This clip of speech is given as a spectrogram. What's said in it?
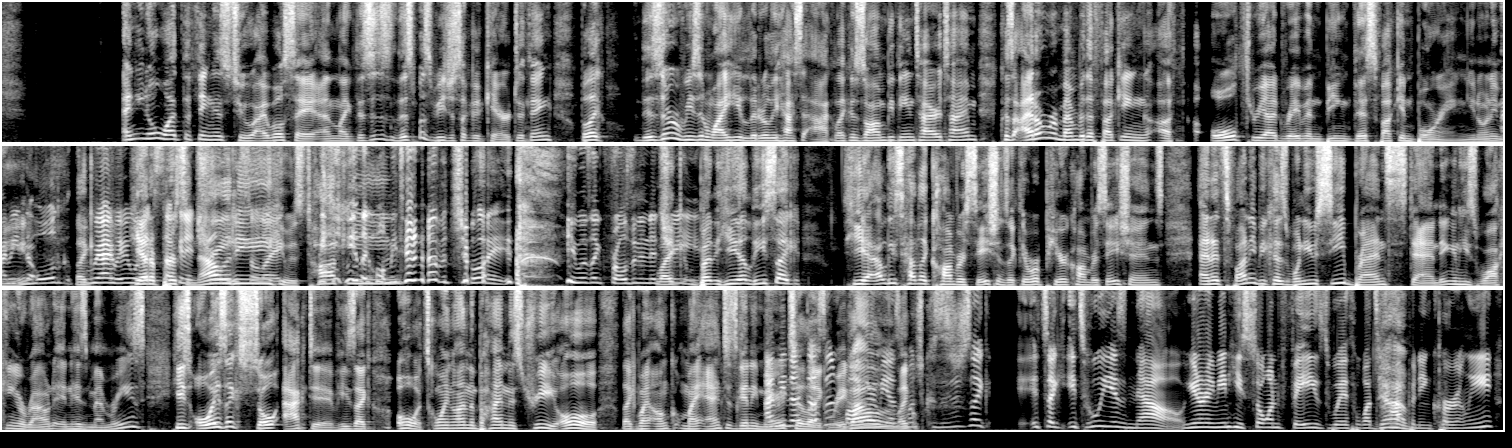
And you know what the thing is too, I will say, and like this is this must be just like a character thing, but like is there a reason why he literally has to act like a zombie the entire time? Because I don't remember the fucking uh, old three-eyed raven being this fucking boring. You know what I mean? I mean, the old like Three-Eyed Raven was, he had like, a stuck in tree, personality. so, like, he was talking. he, like homie didn't have a choice. he was like frozen in a like tree. but he at least like he at least had like conversations like there were peer conversations and it's funny because when you see Bran standing and he's walking around in his memories he's always like so active he's like oh what's going on behind this tree oh like my uncle my aunt is getting I married mean, that to like doesn't bother me as like much because it's just like it's like it's who he is now. You know what I mean? He's so unfazed with what's Yeah, happening currently.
